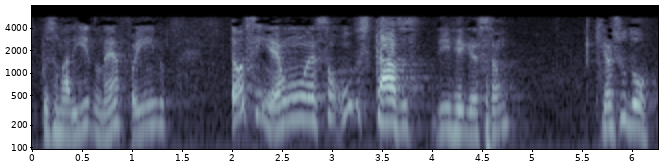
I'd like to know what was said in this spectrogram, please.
Depois o marido, né, foi indo. Então, assim, é um, é um dos casos de regressão que ajudou.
